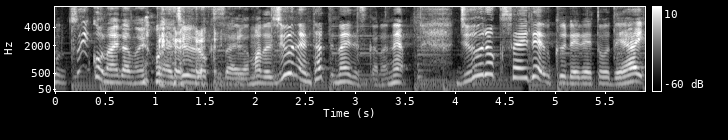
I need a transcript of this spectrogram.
もうついこの間のような 16歳はまだ10年経ってないですからね。16歳でウクレレと出会い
